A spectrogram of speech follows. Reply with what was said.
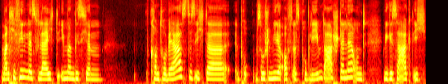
manche finden es vielleicht immer ein bisschen kontrovers, dass ich da Social Media oft als Problem darstelle. Und wie gesagt, ich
